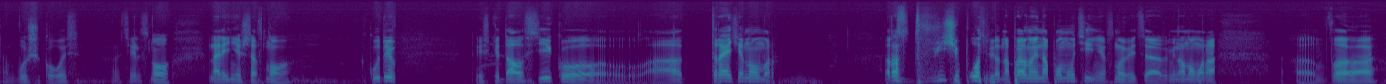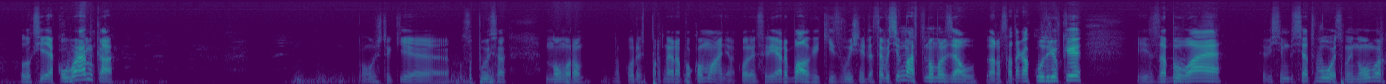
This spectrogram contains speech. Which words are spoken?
Там вишиковусь. Цільсного на лінії штрафного. Кудрів трішки дав стійку. А третій номер. Раз двічі поспіль, напевно, і на повноцінній основі ця зміна номера е, в Олексія Ковенка. Ж таки, е, уступився номером на користь партнера по команді, на користь Сергія Рибалки, який звичний для себе 18 номер взяв. Зараз атака Кудрівки і забиває 88-й номер.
